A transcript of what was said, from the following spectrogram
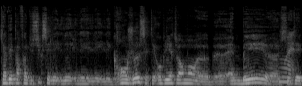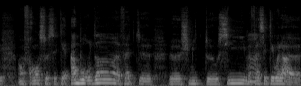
qui avaient parfois du succès. Les, les, les, les grands jeux, c'était obligatoirement euh, MB, euh, Ouais. c'était en France, c'était Abourdin, en fait, euh, euh, Schmitt aussi. Mm. Enfin, c'était voilà,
